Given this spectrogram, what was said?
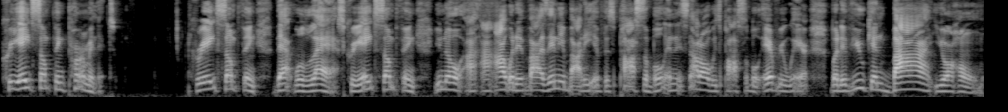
create something something permanent. Create something that will last. Create something, you know, I, I would advise anybody if it's possible, and it's not always possible everywhere, but if you can buy your home,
